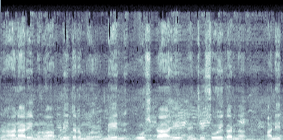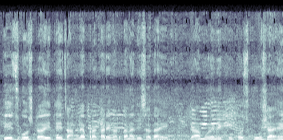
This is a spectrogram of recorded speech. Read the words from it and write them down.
राहणारे म्हणून आपली तर मेन गोष्ट आहे त्यांची सोय करणं. आणि तीच गोष्ट इथे चांगल्या प्रकारे करताना दिसत आहे. त्यामुळे मी खूपच खुश आहे.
